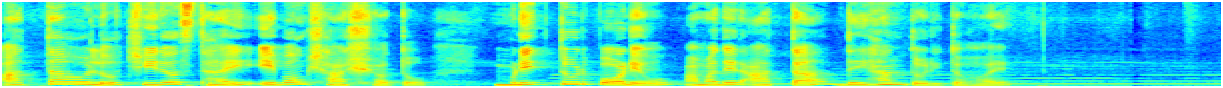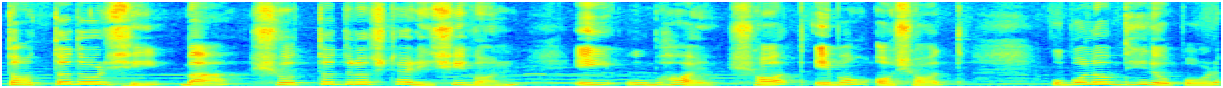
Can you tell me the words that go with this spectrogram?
আত্মা হলো চিরস্থায়ী এবং শাশ্বত। মৃত্যুর পরেও আমাদের আত্মা দেহান্তরিত হয়। তত্ত্বদর্শী বা সত্যদ্রষ্টা ঋষিগণ এই উভয় সৎ এবং অসৎ উপলব্ধির ওপর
